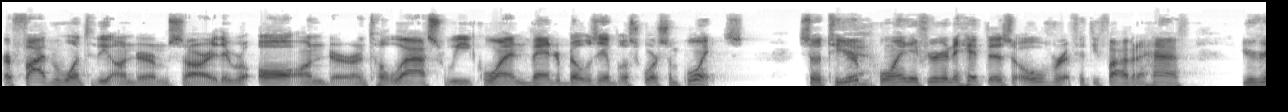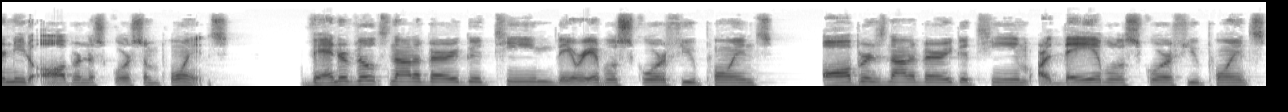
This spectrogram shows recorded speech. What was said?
or five and one to the under. I'm sorry. They were all under until last week when Vanderbilt was able to score some points. So to your point, if you're going to hit this over at 55 and a half, you're going to need Auburn to score some points. Vanderbilt's not a very good team. They were able to score a few points. Auburn's not a very good team. Are they able to score a few points?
